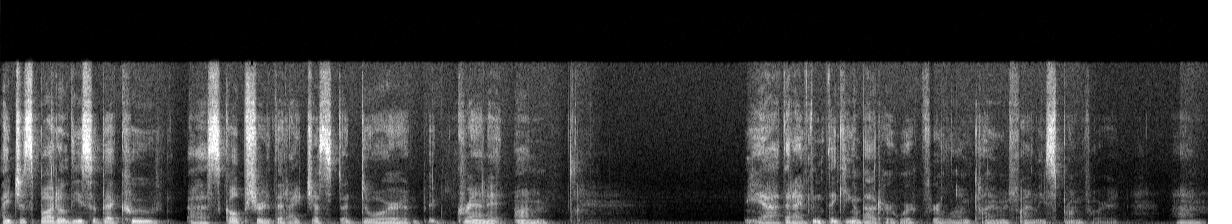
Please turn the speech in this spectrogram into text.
I just bought a Lisa Becu uh, sculpture that I just adore, granite. Um, yeah, that I've been thinking about her work for a long time and finally sprung for it. Um.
